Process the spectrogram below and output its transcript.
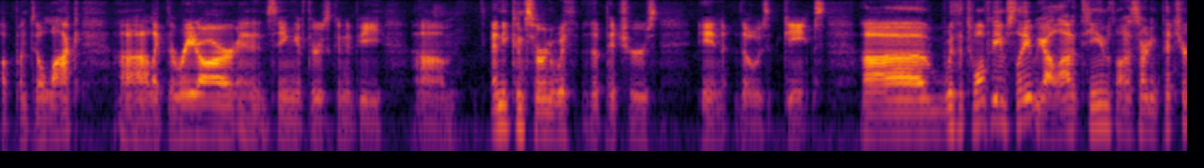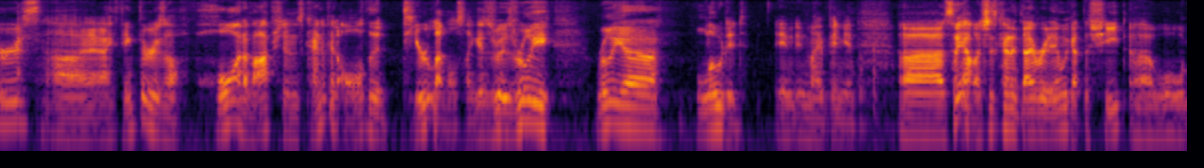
up until lock, uh, like the radar, and seeing if there's going to be. Um, any concern with the pitchers in those games. Uh, with a 12 game slate, we got a lot of teams, a lot of starting pitchers. Uh, I think there's a whole lot of options kind of at all the tier levels. Like, it's, it's really, really uh, loaded in, in my opinion. Uh, so yeah, let's just kind of dive right in. We got the sheet. Uh, we'll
